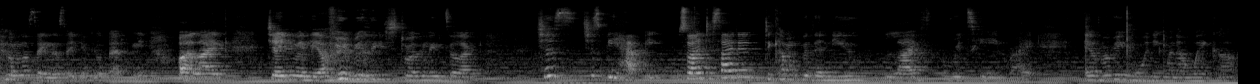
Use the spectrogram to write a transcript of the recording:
I'm not saying this so you can feel bad for me, but like genuinely I've been really struggling to like just just be happy. So I decided to come up with a new life routine, right? Every morning when I wake up,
